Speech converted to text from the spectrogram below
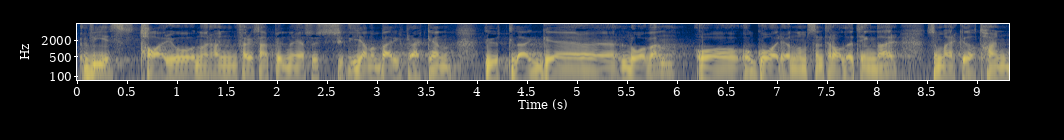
vis, tar jo Når han f.eks. når Jesus gjennom bergpreken utlegger eh, loven og, og, går gjennom sentrale ting der, så merker du at han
